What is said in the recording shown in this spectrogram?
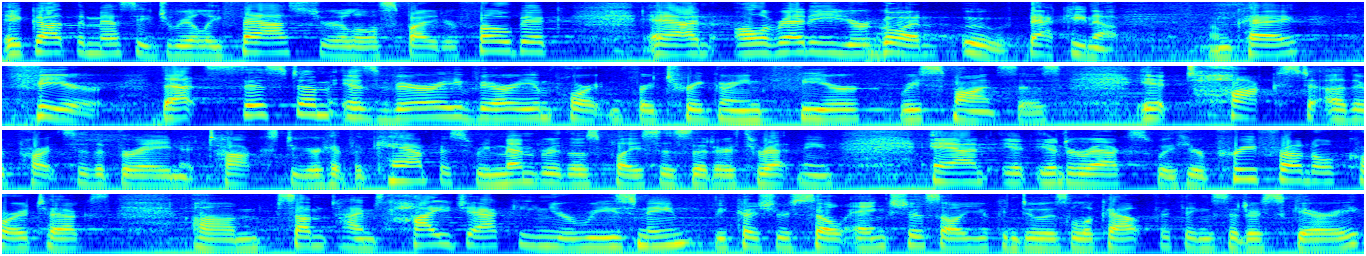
It got the message really fast, you're a little spider phobic, and already you're going, ooh, backing up, okay? Fear. That system is very, very important for triggering fear responses. It talks to other parts of the brain. It talks to your hippocampus. Remember those places that are threatening. And it interacts with your prefrontal cortex, um, sometimes hijacking your reasoning because you're so anxious. All you can do is look out for things that are scary.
